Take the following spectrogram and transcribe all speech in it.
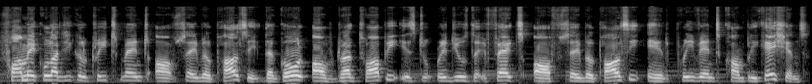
Pharmacological treatment of cerebral palsy. The goal of drug therapy is to reduce the effects of cerebral palsy and prevent complications.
